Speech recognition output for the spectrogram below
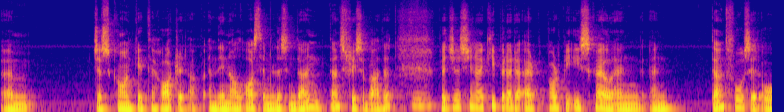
um, just can't get the heart rate up and then i'll ask them listen don't don't stress about it Mm. but just you know keep it at a R- rpe scale and and don't force it or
